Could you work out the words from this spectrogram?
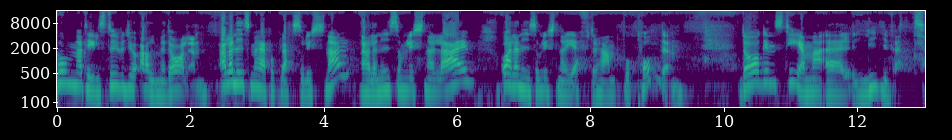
Välkomna till Studio Almedalen. Alla ni som är här på plats och lyssnar, alla ni som lyssnar live och alla ni som lyssnar i efterhand på podden. Dagens tema är livet.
